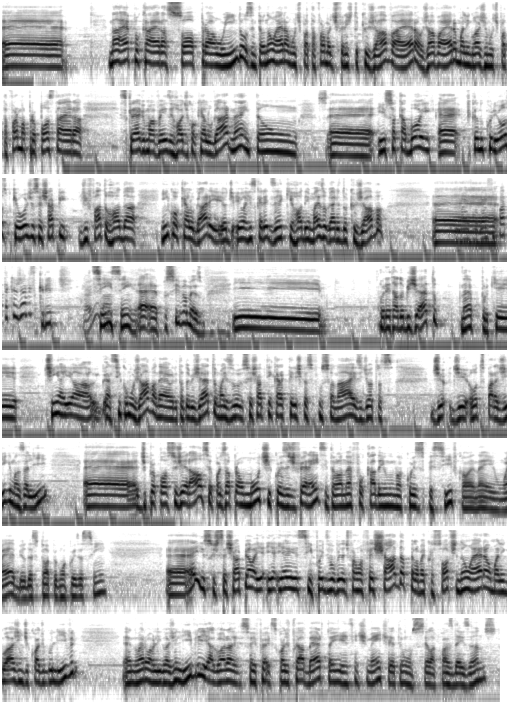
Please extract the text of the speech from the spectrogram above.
É, na época era só para Windows, então não era multiplataforma diferente do que o Java era. O Java era uma linguagem multiplataforma, a proposta era escreve uma vez e roda em qualquer lugar, né? Então é, isso acabou é, ficando curioso, porque hoje o C Sharp de fato roda em qualquer lugar, e eu, eu arriscaria dizer que roda em mais lugares do que o Java. É... Mas até que o JavaScript. Sim, sim, é, é possível mesmo. E orientado a objeto, né? Porque tinha aí, a, assim como o Java, né? Orientado a objeto, mas o C Sharp tem características funcionais e de outras de, de outros paradigmas ali é, de propósito geral, você pode usar para um monte de coisas diferentes, então ela não é focada em uma coisa específica, né, em um web ou desktop, alguma coisa assim. É, é isso, C Sharp, e, e, e assim, foi desenvolvida de forma fechada pela Microsoft, não era uma linguagem de código livre, é, não era uma linguagem livre, e agora isso aí foi, esse código foi aberto aí recentemente, aí tem uns, sei lá, quase 10 anos.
